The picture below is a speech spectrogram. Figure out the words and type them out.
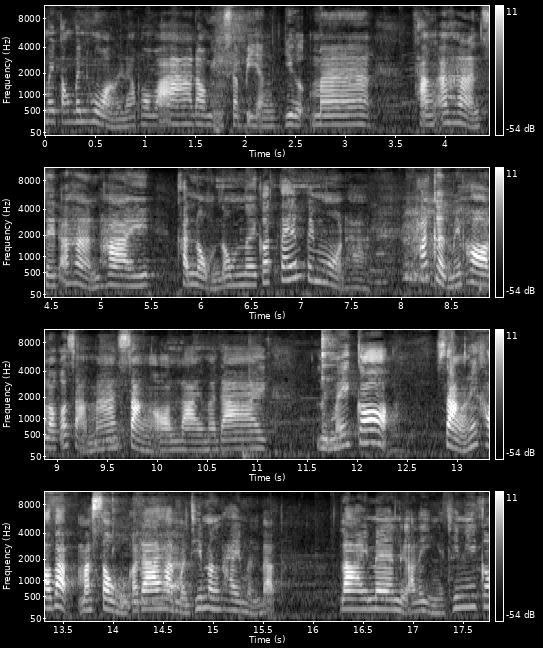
ไม่ต้องเป็นห่วงเลยนะ เพราะว่าเรามีสเสบียงเยอะมาก ทั้งอาหารเซตอาหารไทย ขนมนมเนยก็เต็มไปหมดค่ะ ถ้าเกิดไม่พอเราก็สามารถสั่งออนไลน์มาได้ หรือไม่ก็สั่งให้เขาแบบมาส่งก็ได้ค่ะ เหมือนที่เมืองไทยเหมือนแบบไลน์แมนหรืออะไรอย่างเงี้ยที่นี่ก็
